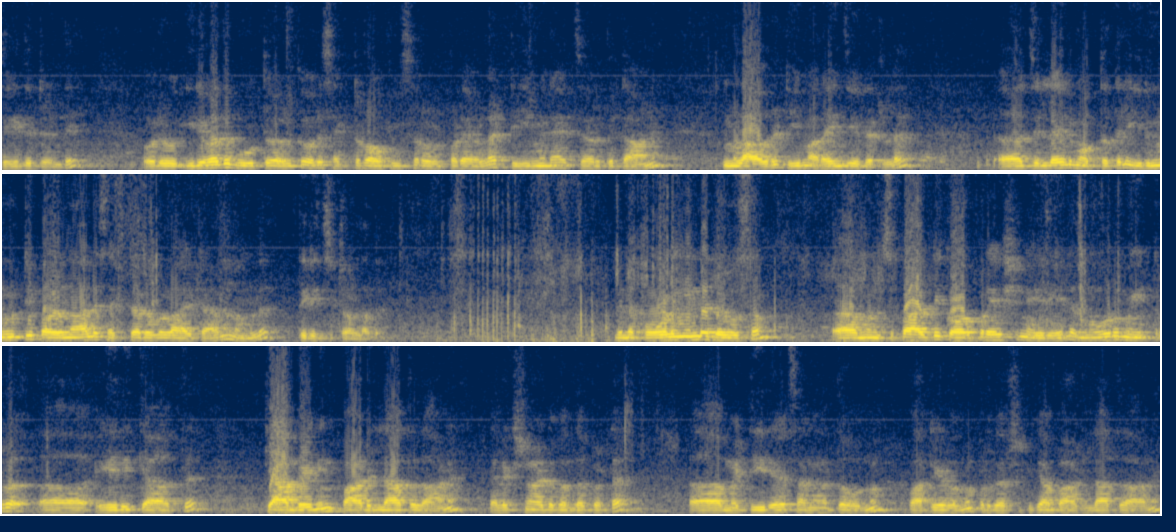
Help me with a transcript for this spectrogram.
ചെയ്തിട്ടുണ്ട്. ഒരു ഇരുപത് ബൂത്തുകൾക്ക് ഒരു സെക്ടർ ഓഫീസർ ഉൾപ്പെടെയുള്ള ടീമിനെ ചേർത്തിട്ടാണ് നമ്മൾ ആ ഒരു ടീം അറേഞ്ച് ചെയ്തിട്ടുള്ളത്. ജില്ലയിൽ മൊത്തത്തിൽ ഇരുന്നൂറ്റി പതിനാല് സെക്ടറുകളായിട്ടാണ് നമ്മൾ തിരിച്ചിട്ടുള്ളത്. പിന്നെ പോളിംഗിന്റെ ദിവസം മുനിസിപ്പാലിറ്റി കോർപ്പറേഷൻ ഏരിയയിൽ നൂറ് മീറ്റർ ഏരിയക്കകത്ത് ക്യാമ്പയിനിങ് പാടില്ലാത്തതാണ്. ഇലക്ഷനുമായിട്ട് ബന്ധപ്പെട്ട മെറ്റീരിയൽസ് അങ്ങനത്തെ ഒന്നും പാർട്ടികളൊന്നും പ്രദർശിപ്പിക്കാൻ പാടില്ലാത്തതാണ്.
